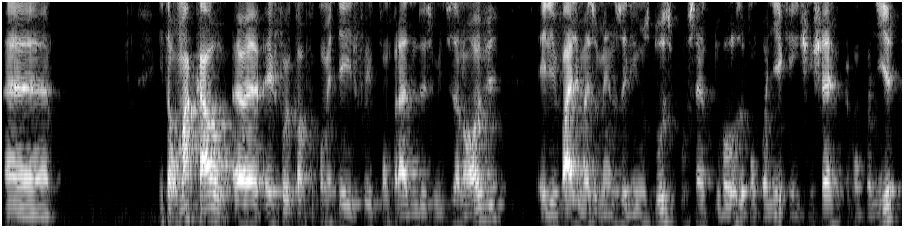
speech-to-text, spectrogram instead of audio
É, então, Macau, é, ele foi o campo que eu comentei, ele foi comprado em 2019, ele vale mais ou menos ali uns 12% do valor da companhia, que a gente enxerga para a companhia,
